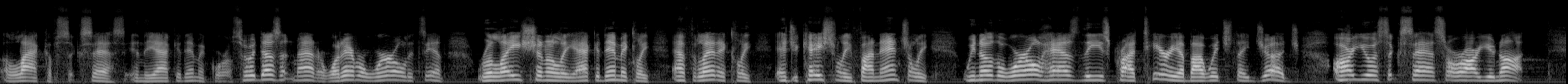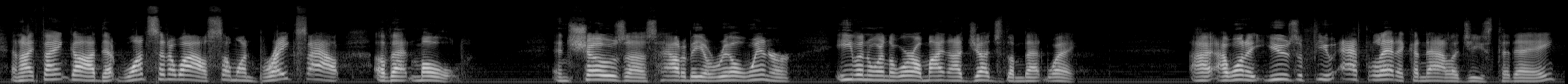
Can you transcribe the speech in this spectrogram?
a lack of success in the academic world. So it doesn't matter, whatever world it's in, relationally, academically, athletically, educationally, financially, we know the world has these criteria by which they judge. Are you a success or are you not? And I thank God that once in a while someone breaks out of that mold and shows us how to be a real winner, even when the world might not judge them that way. I, I want to use a few athletic analogies today.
